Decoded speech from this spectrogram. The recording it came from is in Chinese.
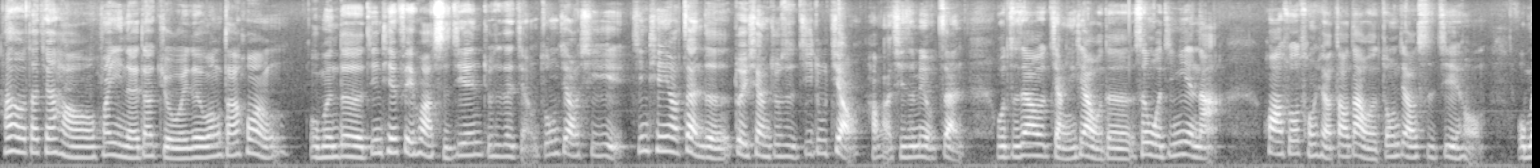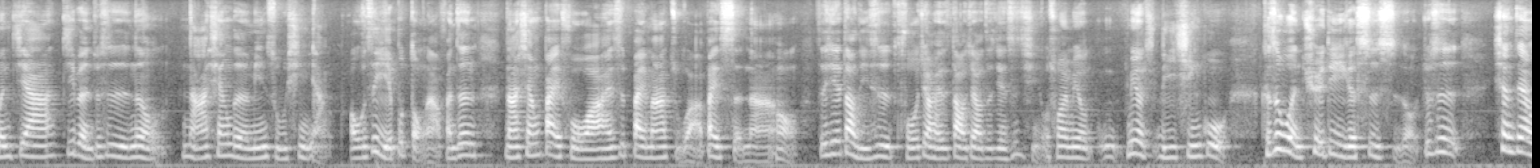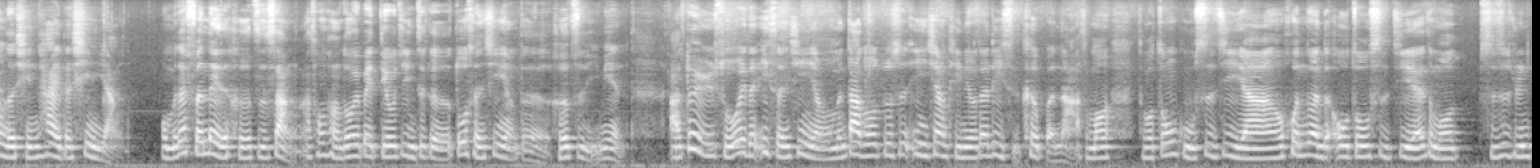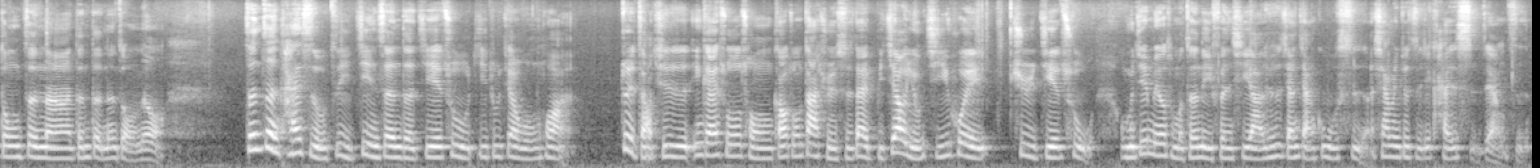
Hello，大家好，欢迎来到久违的汪达晃。我们的今天废话时间就是在讲宗教系列。今天要站的对象就是基督教，好吧？其实没有站，我只是要讲一下我的生活经验呐。话说从小到大，我的宗教世界吼，我们家基本就是那种拿香的民俗信仰哦。我自己也不懂啊，反正拿香拜佛啊，还是拜妈祖啊、拜神啊，吼，这些到底是佛教还是道教这件事情，我从来没有没有厘清过。可是我很确定一个事实哦，就是像这样的形态的信仰，我们在分类的盒子上啊，通常都会被丢进这个多神信仰的盒子里面。啊，对于所谓的一神信仰，我们大多都是印象停留在历史课本啊，什么什么中古世纪啊，混乱的欧洲世界，还什么十字军东征啊等等那种没有。真正开始我自己晋升的接触基督教文化，最早其实应该说从高中大学时代比较有机会去接触。我们今天没有什么整理分析啊，就是讲讲故事啊，下面就直接开始这样子。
